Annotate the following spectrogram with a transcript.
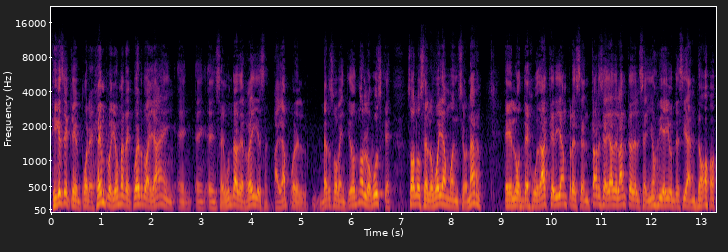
Fíjese que, por ejemplo, yo me recuerdo allá en, en, en, Segunda de Reyes, allá por el verso 22, no lo busque, solo se lo voy a mencionar. Eh, los de Judá querían presentarse allá delante del Señor y ellos decían, no,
